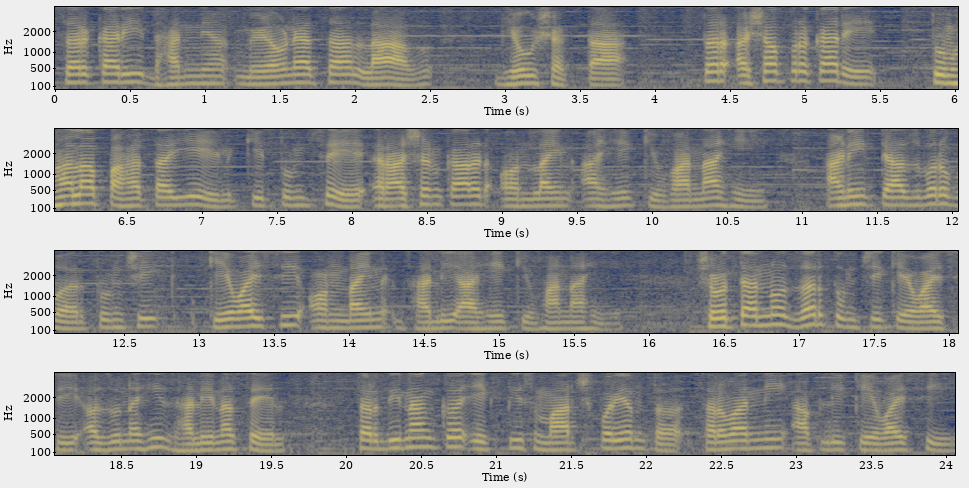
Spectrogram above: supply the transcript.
सरकारी धान्य मिळवण्याचा लाभ घेऊ शकता. तर अशा प्रकारे तुम्हाला पाहता येईल की तुमचे राशन कार्ड ऑनलाईन आहे किंवा नाही आणि त्याचबरोबर तुमची के वाय सी ऑनलाईन झाली आहे किंवा नाही. श्रोत्यांनो जर तुमची के वाय सी अजूनही झाली नसेल तर दिनांक एकतीस मार्चपर्यंत सर्वांनी आपली के वाय सी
